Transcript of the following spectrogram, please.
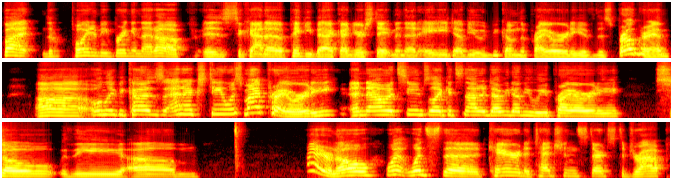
but the point of me bringing that up is to kind of piggyback on your statement that AEW would become the priority of this program uh, only because NXT was my priority, and now it seems like it's not a WWE priority. So the um, I don't know. Once the care and attention starts to drop,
